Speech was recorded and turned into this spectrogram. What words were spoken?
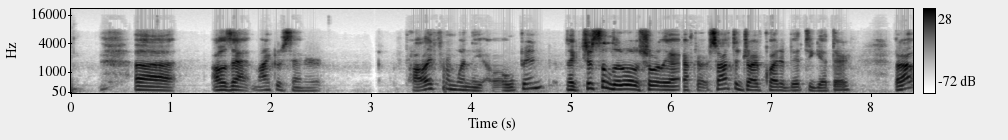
uh, I was at Micro Center probably from when they opened, like just a little shortly after. So I have to drive quite a bit to get there, but I,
